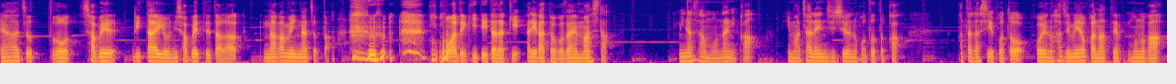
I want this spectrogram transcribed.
いやー、ちょっと喋りたいように喋ってたら長めになっちゃった。ここまで聞いていただきありがとうございました。皆さんも何か今チャレンジ中のこととか新しいこと、こういうの始めようかなってものが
